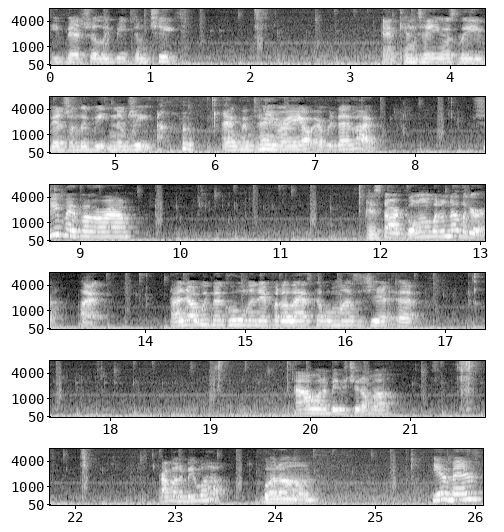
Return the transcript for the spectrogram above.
Eventually beat them cheeks. And continuously, eventually beating them cheeks. and continuing your everyday life. She may fuck around and start going with another girl. Like, I know we've been cooling it for the last couple months and shit. Uh, I don't want to be with you no more. I want to be with her. But, um, yeah, man.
